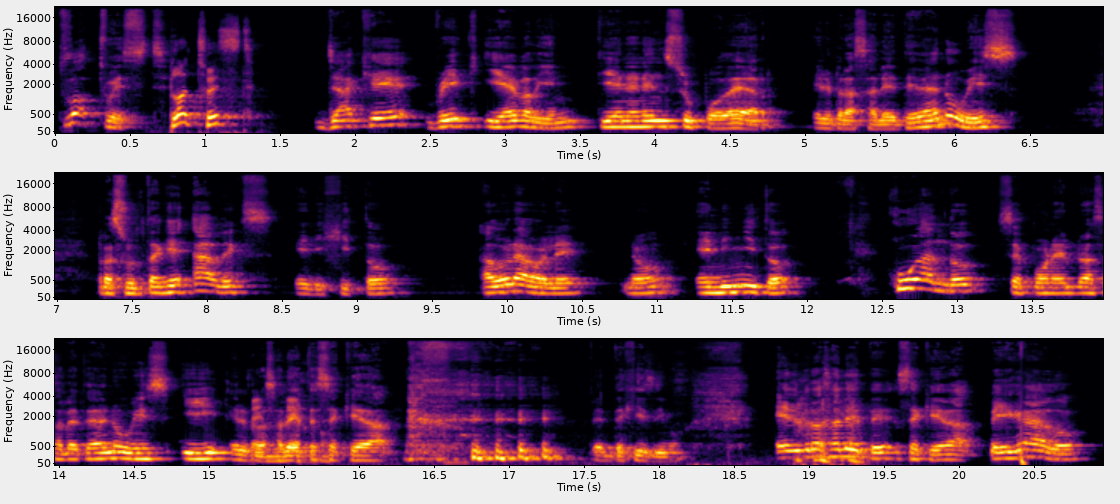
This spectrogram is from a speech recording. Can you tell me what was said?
plot twist. Plot twist. Ya que Rick y Evelyn tienen en su poder el brazalete de Anubis, resulta que Alex, el hijito adorable, ¿no? El niñito, jugando, se pone el brazalete de Anubis y el brazalete se queda... Pendejísimo. El brazalete se queda pegado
